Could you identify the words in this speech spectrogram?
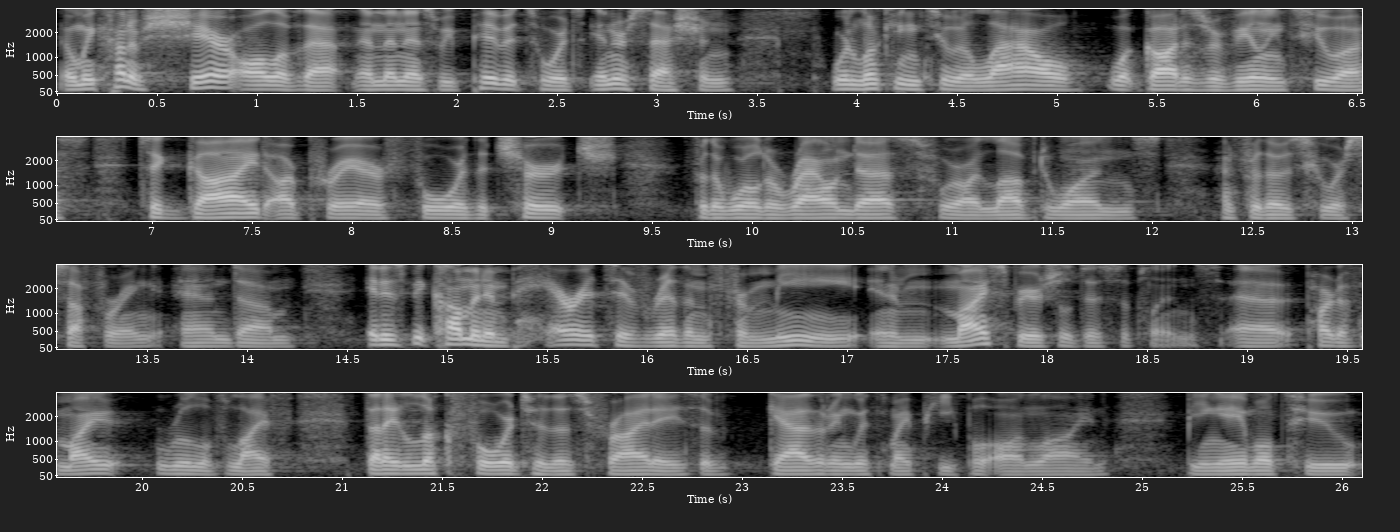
And we kind of share all of that. And then as we pivot towards intercession, we're looking to allow what God is revealing to us to guide our prayer for the church, for the world around us, for our loved ones, and for those who are suffering. And um, it has become an imperative rhythm for me in my spiritual disciplines, uh, part of my rule of life, that I look forward to those Fridays of gathering with my people online being able to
